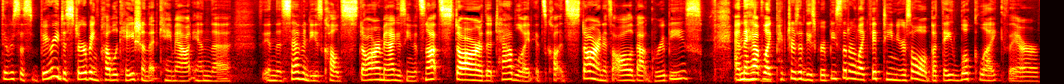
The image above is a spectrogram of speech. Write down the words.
There was this very disturbing publication that came out in the in the 70s called Star magazine. It's not Star the tabloid. It's called it's Star and it's all about groupies. And they have mm. like pictures of these groupies that are like 15 years old, but they look like they're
